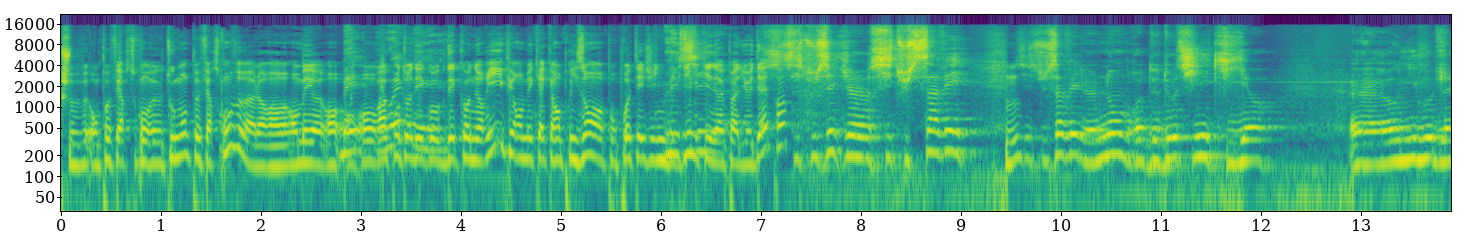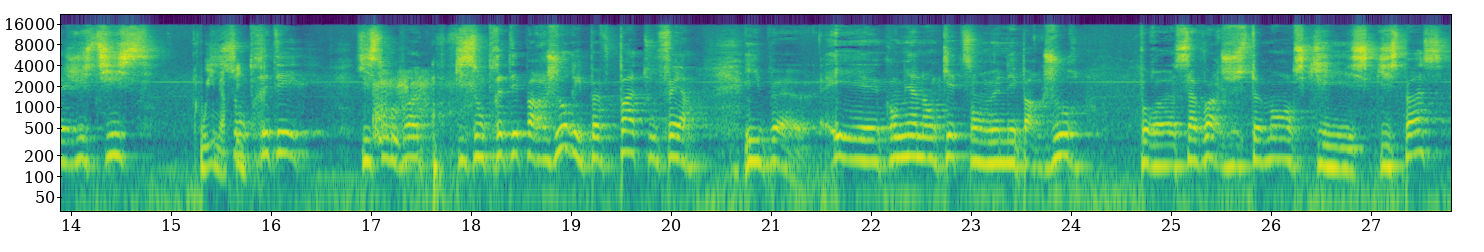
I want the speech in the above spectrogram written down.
Je- on peut faire euh, tout le monde peut faire ce qu'on veut. Alors on met, on, Mais, on raconte ouais, des, mais- des conneries, puis on met quelqu'un en prison pour protéger une Mais victime qui n'a pas lieu d'être. Si tu sais que si tu savais, Hmm. si tu savais le nombre de dossiers qu'il y a euh, au niveau de la justice Oui, qui merci. sont traités, qui sont pas- qui sont traités par jour, ils peuvent pas tout faire. Ils peuvent- et combien d'enquêtes sont menées par jour pour euh, savoir justement ce qui ce qui se passe.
